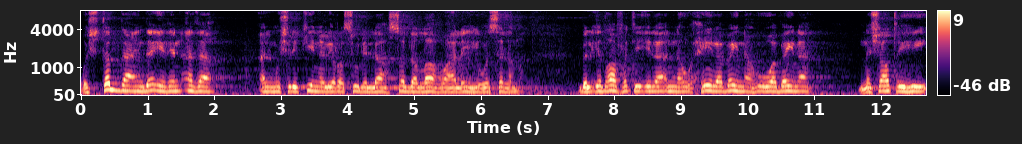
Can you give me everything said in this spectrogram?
واشتد عندئذ أذى المشركين لرسول الله صلى الله عليه وسلم بالإضافة إلى أنه حيل بينه وبين نشاطه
